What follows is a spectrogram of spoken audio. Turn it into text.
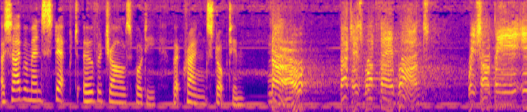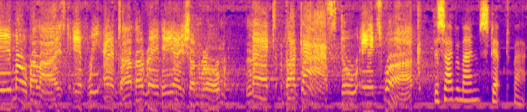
A Cyberman stepped over Jarl's body, but Krang stopped him. No, that is what they want. We shall be immobilized if we enter the radiation room. Let the gas do its work. The Cyberman stepped back.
